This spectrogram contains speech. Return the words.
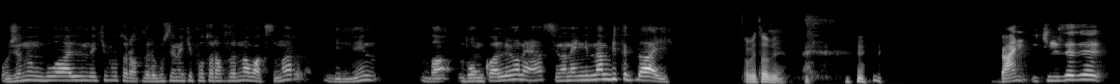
Hocanın bu halindeki fotoğrafları, bu seneki fotoğraflarına baksınlar. Bildiğin Da- Don Corleone ya. Sinan Engin'den bir tık daha iyi. Tabii tabii. Ben ikinize de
